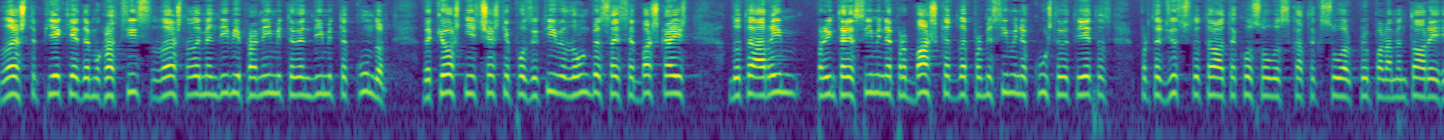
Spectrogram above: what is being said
dhe është pjekje e demokracisë dhe është edhe mendimi i pranimit të vendimit të kundërt dhe kjo është një çështje pozitive dhe unë besoj se bashkarisht do të arrijmë për interesimin e përbashkët dhe përmirësimin e kushteve të jetës për të gjithë qytetarët e Kosovës ka theksuar kryeparlamentari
